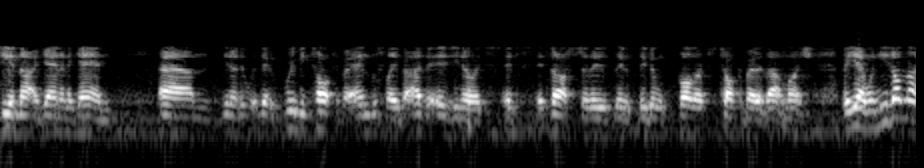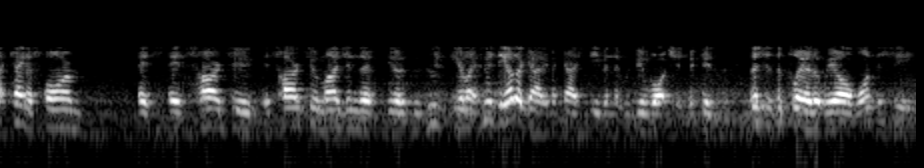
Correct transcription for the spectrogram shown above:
seeing that again and again. Um, you know, they, they, we've been talked about endlessly, but as it is, you know, it's it's it's us, so they, they they don't bother to talk about it that much. But yeah, when he's on that kind of form, it's it's hard to it's hard to imagine that you know who's you're like who's the other Gary Mackay Steven that we've been watching because this is the player that we all want to see,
